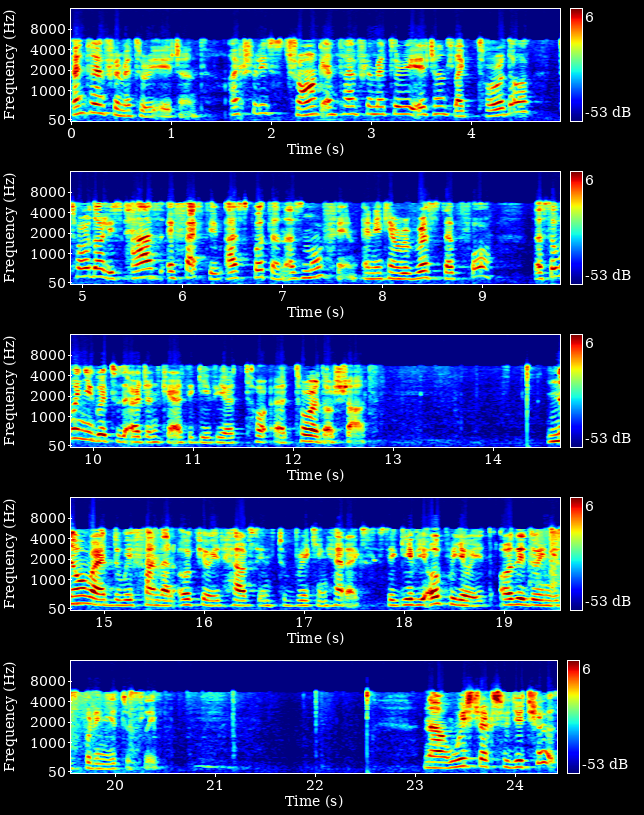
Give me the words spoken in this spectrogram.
Anti-inflammatory agent. Actually, strong anti-inflammatory agents like Toradol. Toradol is as effective, as potent as morphine, and it can reverse step four. That's why when you go to the urgent care, they give you a, tor a Toradol shot. Nowhere do we find that opioid helps into breaking headaches. If they give you opioid, all they're doing is putting you to sleep. Now, which drug should you choose?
